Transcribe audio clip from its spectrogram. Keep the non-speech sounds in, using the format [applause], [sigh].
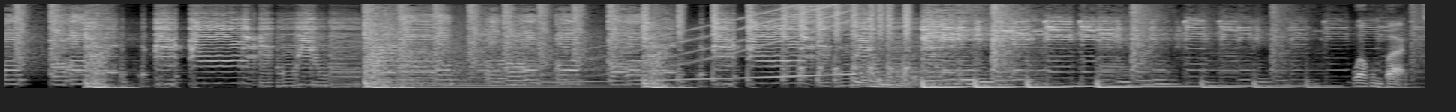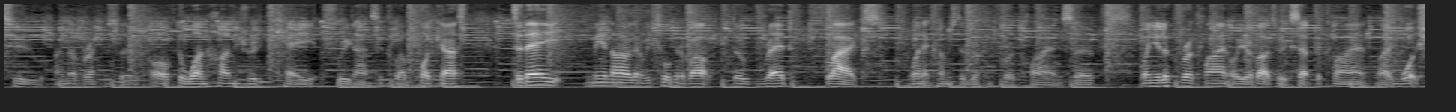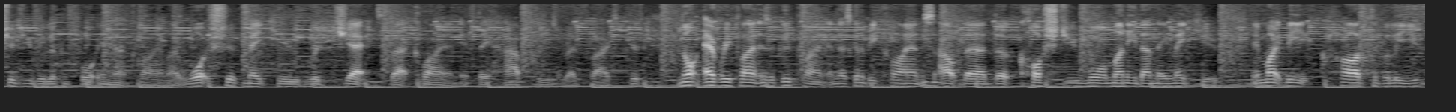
Welcome back to another episode of the 100k Freelancer Club podcast. Today, me and I are going to be talking about the red flags when it comes to looking for a client. So, when you're looking for a client or you're about to accept a client, like what should you be looking for in that client? Like what should make you reject that client if they have these red flags? Because not every client is a good client, and there's going to be clients out there that cost you more money than they make you. It might be hard to believe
